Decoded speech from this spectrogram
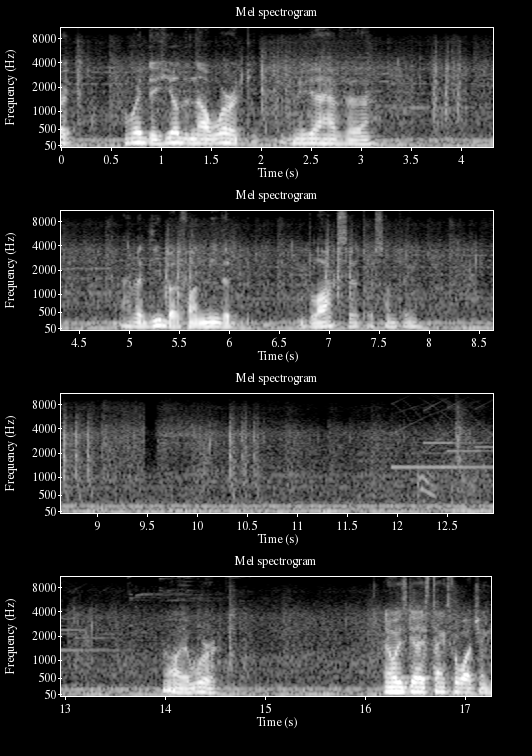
Wait, wait, the heal did not work. Maybe I have a, I have a debuff on me that blocks it or something. Oh, it worked. Anyways, guys, thanks for watching.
